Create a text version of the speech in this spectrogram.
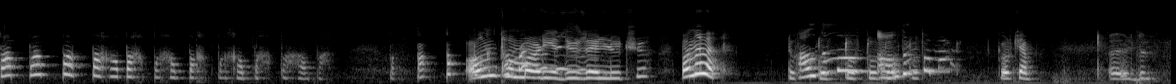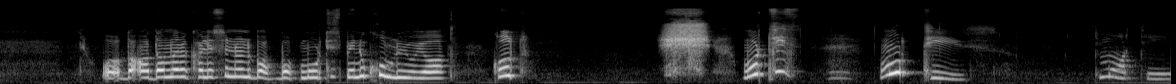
bak bak bak bak bak bak bak bak bak bak bak bak. Bak bak. Alın Tomar 753'ü. Bana ver. Dur, Aldım dur, mı? dur, dur, Aldım dur. tamam. Görkem. Öldüm. O da adamların kalesinin önü bak. Bak Mortis beni kolluyor ya. Colt. Şşş. Mortis. Mortis. Timorty.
